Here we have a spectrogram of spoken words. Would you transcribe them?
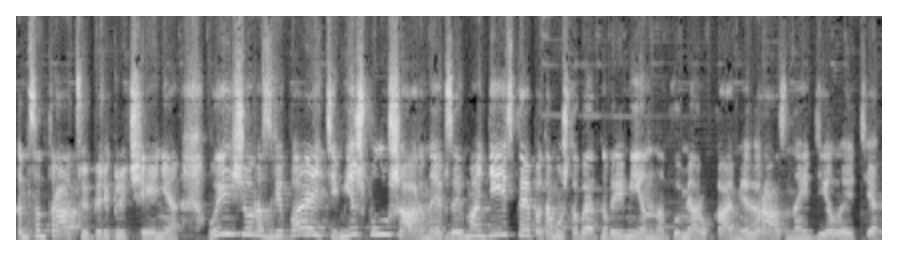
концентрацию переключения, вы еще развиваете межполушарное взаимодействие, потому что вы одновременно двумя руками разное делаете,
